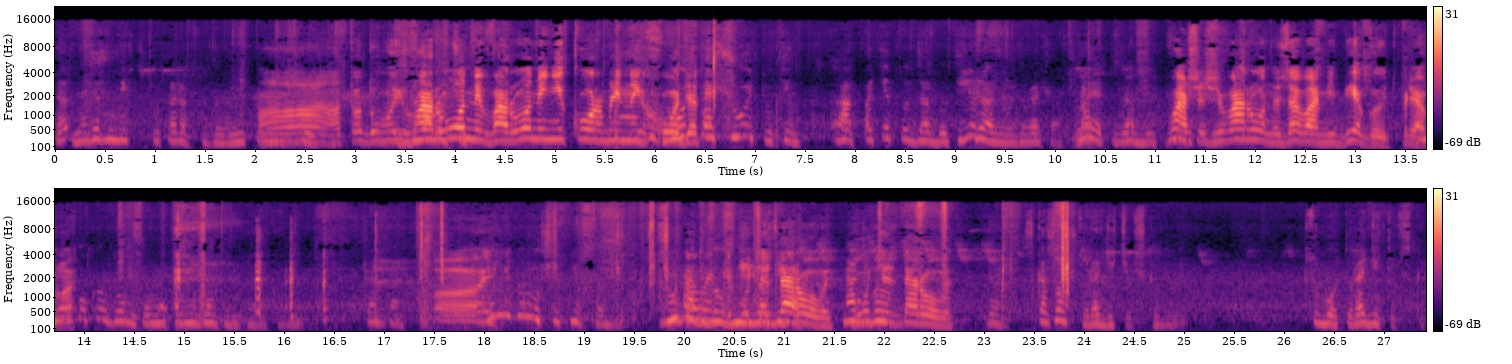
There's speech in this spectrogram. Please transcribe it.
Да, наверное, месяц полтора было, не помню а, а то, думаю, вороны, вороны не кормленные ходят. Вот тащу и тут им. А пакет тут забыл. Три раза возвращался. Ну, Ну, это забыл. Ваши же вороны за вами бегают Я прямо. только в дом, там магазина. Тогда. Я Ой, не думал, что с ним ходить. ну было давайте, будьте здоровы, Надо будьте было- здоровы. Да, сказал, что родительская будет. В субботу родительская.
